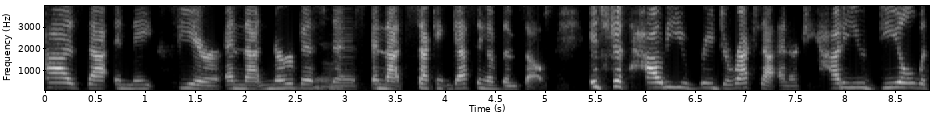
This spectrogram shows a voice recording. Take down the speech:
has that innate fear and that nervousness and that second guessing of themselves. It's just how do you redirect that energy? How do you deal with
